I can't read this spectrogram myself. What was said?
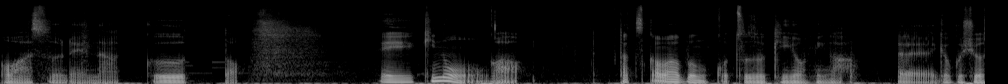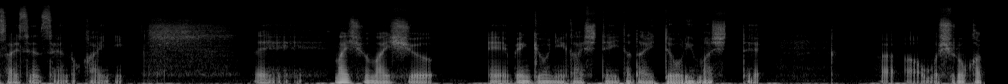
お忘れなくと。えー、昨日が達川文庫続き読みが、えー、玉秀斎先生の会に、えー、毎週毎週、えー、勉強に行かせていただいておりまして面白かっ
